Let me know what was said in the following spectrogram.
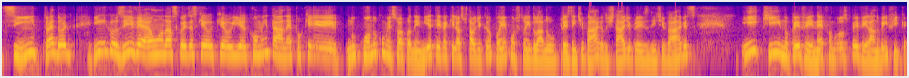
Sim, tu é doido. Inclusive, é uma das coisas que eu, que eu ia comentar, né? Porque no, quando começou a pandemia, teve aquele hospital de campanha construído lá no Presidente Vargas, o estádio Presidente Vargas e que no PV, né, famoso PV lá no Benfica.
